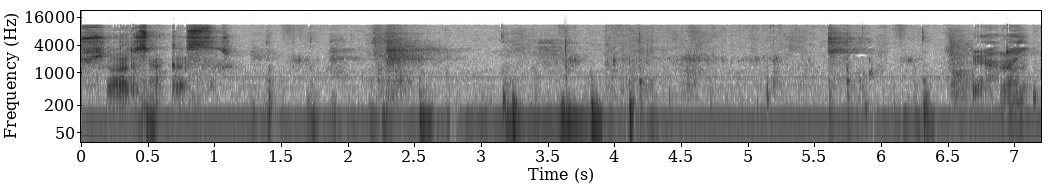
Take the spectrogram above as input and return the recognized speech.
شارجع كسر. حنين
